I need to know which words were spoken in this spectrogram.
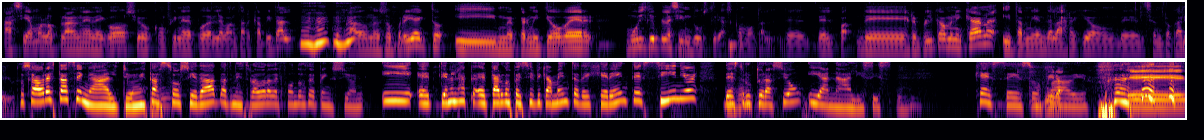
hacíamos los planes de negocio con fines de poder levantar capital con cada uno de esos proyectos y me permitió ver múltiples industrias como tal, de, de, República Dominicana y también de la región del Centro Caribe. Entonces ahora estás en Altio, en esta sociedad administradora de fondos de pensión y eh, tienes el cargo específicamente de gerente senior de estructuración y análisis. ¿Qué es eso, Fabio? Eh,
